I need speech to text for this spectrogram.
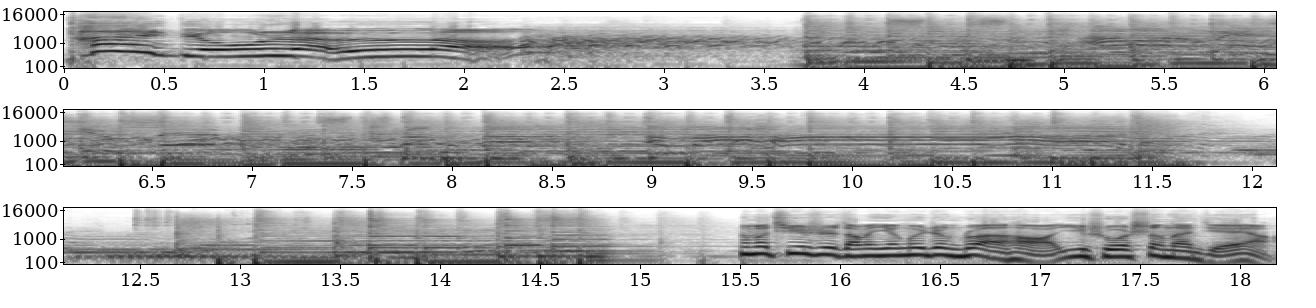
太丢人了。那么其实咱们言归正传哈，一说圣诞节呀，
